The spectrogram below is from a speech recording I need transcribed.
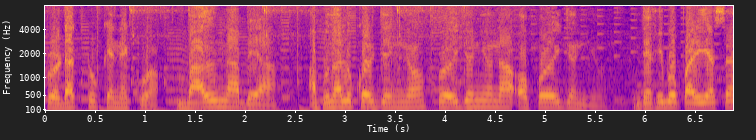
প্ৰডাক্টটো কেনেকুৱা, ভালো না বেয়া, আপোনালোকৰ জন্য প্ৰয়োজনীয় না অপ্ৰয়োজনীয়। দেখিব পাৰি আছে,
